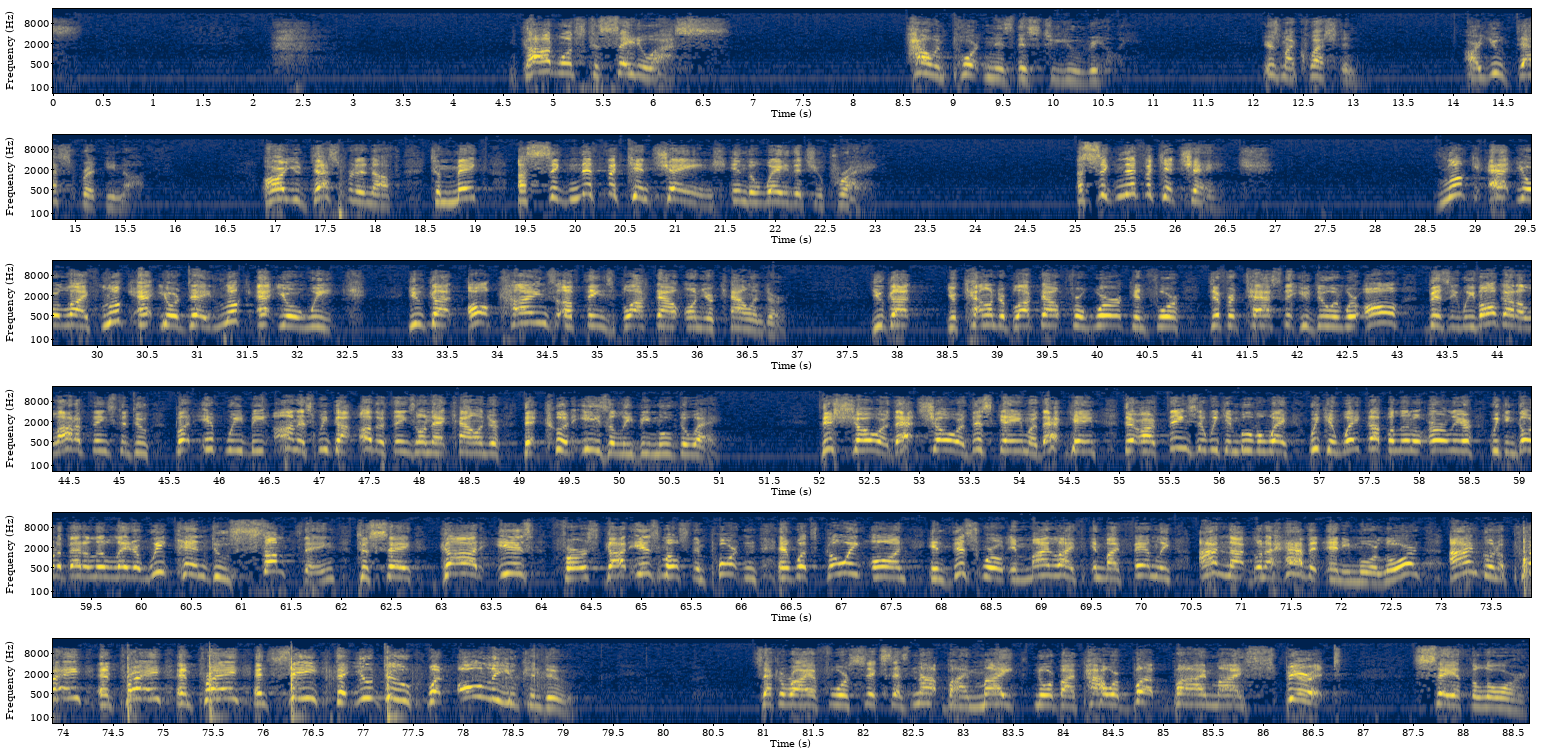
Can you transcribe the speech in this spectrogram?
God wants to say to us, how important is this to you, really? Here's my question Are you desperate enough? Are you desperate enough to make a significant change in the way that you pray? A significant change. Look at your life. Look at your day. Look at your week. You've got all kinds of things blocked out on your calendar. You got your calendar blocked out for work and for different tasks that you do, and we're all busy. We've all got a lot of things to do. But if we be honest, we've got other things on that calendar that could easily be moved away. This show or that show or this game or that game, there are things that we can move away. We can wake up a little earlier. We can go to bed a little later. We can do something to say, God is first. God is most important. And what's going on in this world, in my life, in my family, I'm not going to have it anymore, Lord. I'm going to pray and pray and pray and see that you do what only you can do. Zechariah 4 6 says, Not by might nor by power, but by my spirit, saith the Lord.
